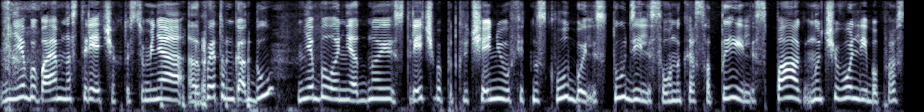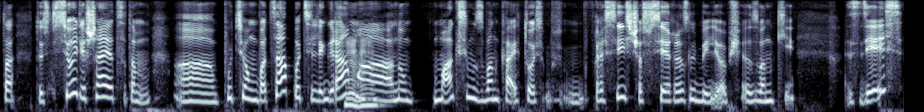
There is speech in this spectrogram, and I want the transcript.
не бываем на встречах. То есть у меня в этом году не было ни одной встречи по подключению фитнес-клуба или студии, или салона красоты, или спа, ну чего-либо. Просто, то есть все решается там э, путем WhatsApp, Telegram, ну максимум звонка. И то есть в России сейчас все разлюбили вообще звонки. Здесь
